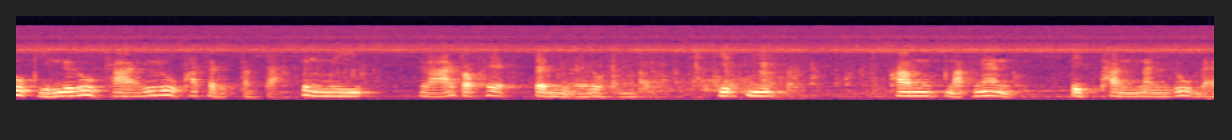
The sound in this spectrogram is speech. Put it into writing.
รูปหญิงหรือรูปชายหรือรูปพัสดุต่างๆ ซึ่งมีหลายประเภทเต็มอยู่ในโลกนี้จิตมีความหนักแน่นติดพันในรูปใด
